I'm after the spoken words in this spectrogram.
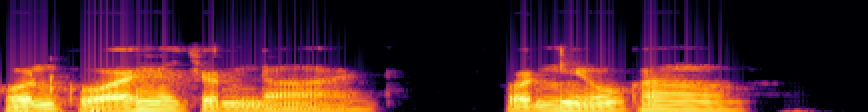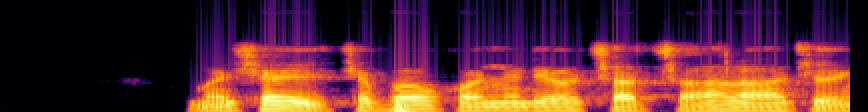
ขนขวายให้จนได้ คนหิวข้าว ไม่ใช่เฉพาะคนเดียวสัตว์สาราจริง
